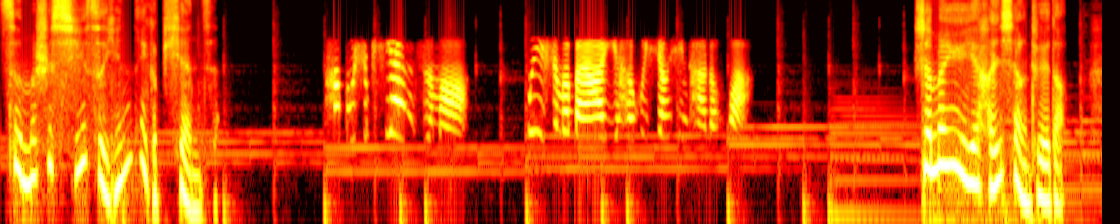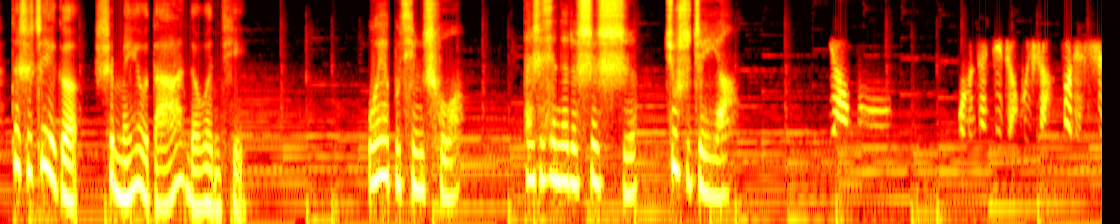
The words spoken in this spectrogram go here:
怎么是席子音那个骗子？他不是骗子吗？为什么白阿姨还会相信他的话？沈曼玉也很想知道，但是这个是没有答案的问题。我也不清楚，但是现在的事实就是这样。记者会上做点事，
